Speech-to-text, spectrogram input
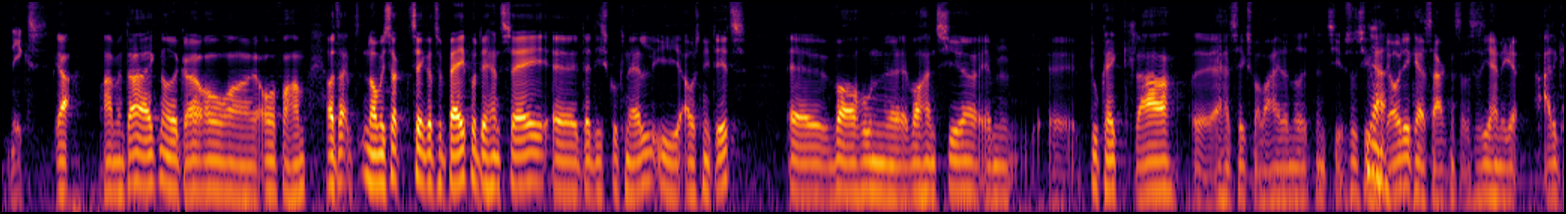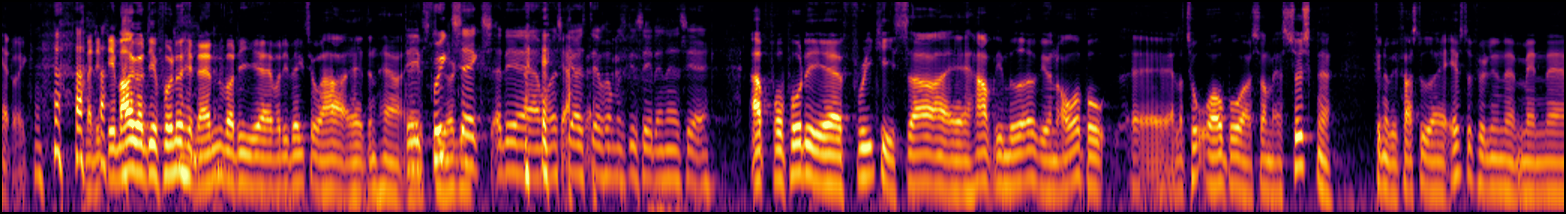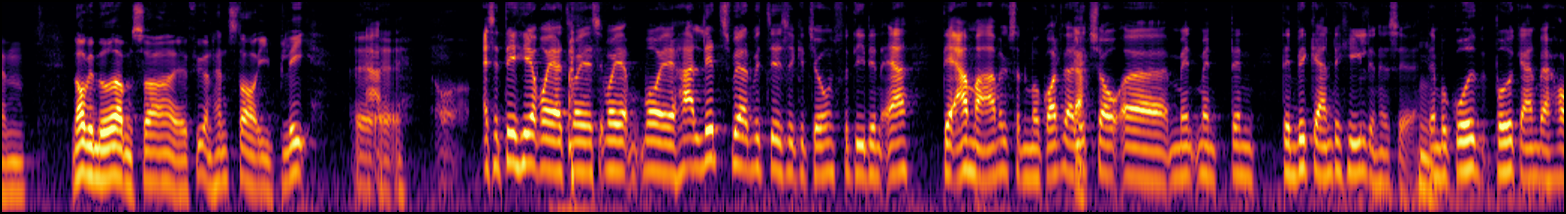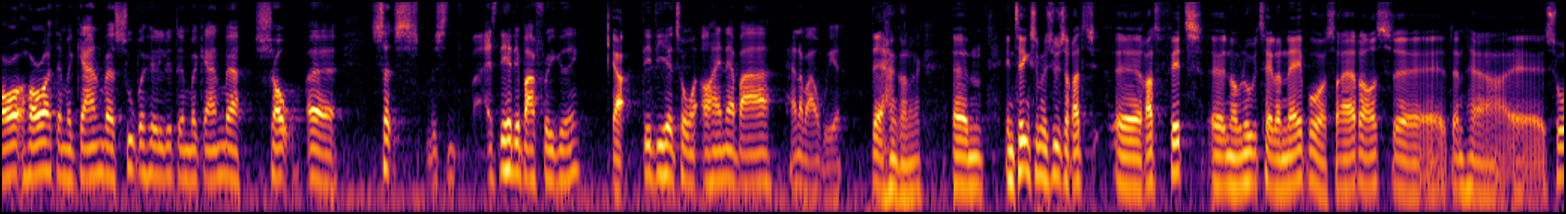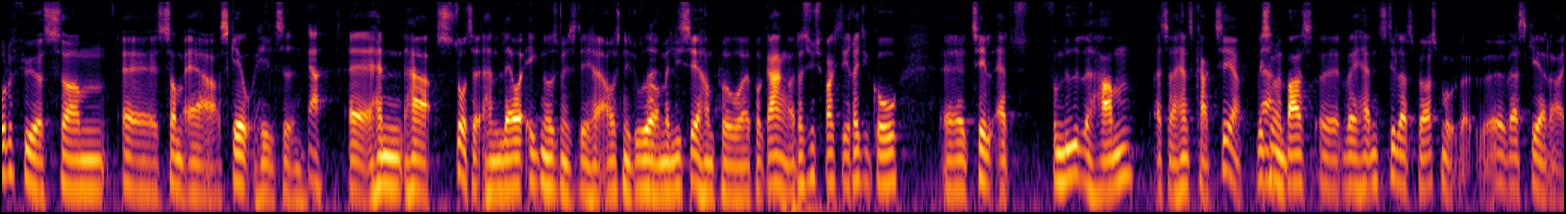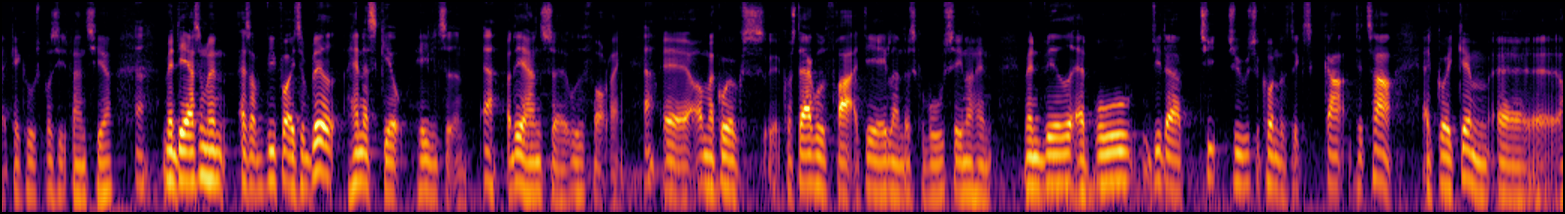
Niks. Ja, Nej, men der er ikke noget at gøre over, over for ham. Og der, når vi så tænker tilbage på det, han sagde, øh, da de skulle knalde i afsnit 1, øh, hvor, hun, øh, hvor han siger, jamen, øh, du kan ikke klare øh, at have sex med mig eller noget. Den siger. Så siger ja. Ja. hun, jo, det kan jeg sagtens. Og så siger han igen, nej, det kan du ikke. men det, det er meget godt, de har fundet hinanden, hvor de, øh, hvor de begge to har øh, den her Det er øh, freak sex, og det er måske også derfor, man skal se den her serie. Apropos det uh, freaky, så uh, har vi møder vi en overbo, uh, eller to overboer, som er søskende, finder vi først ud af efterfølgende, men uh, når vi møder dem, så uh, fyren han står i blæ. Uh, Ja. Altså det er her, hvor jeg, hvor, jeg, hvor, jeg, hvor jeg har lidt svært ved Jessica Jones, fordi den er, det er Marvel, så den må godt være Ja. lidt sjov, øh, men, men den, den vil gerne det hele, den her serie. Hmm. Den må både, både gerne være horror, horror, den vil gerne være superheldig, den vil gerne være sjov. Øh, så, så, altså det her, det er bare freaket, ikke? ja, Det er de her to, og han er bare, han er bare weird. det er han godt nok. Um, en ting, som jeg synes er ret, uh, ret fedt, uh, når vi nu vi taler naboer, så er der også uh, den her uh, sorte fyr, som, uh, som er skæv hele tiden. Ja. Uh, han har stort set, han laver ikke noget som helst det her afsnit, udover at man lige ser ham på, uh, på gang, og der synes jeg faktisk, de er rigtig gode uh, til at formidle ham, altså hans karakter, hvis Ja. man bare, øh, hvad, han stiller et spørgsmål, øh, hvad sker der, jeg kan ikke huske præcis, hvad han siger, Ja. men det er simpelthen, altså vi får etableret, han er skæv hele tiden, Ja. og det er hans øh, udfordring, Ja. øh, og man kunne jo gå stærkt ud fra, at det er et eller andet, der skal bruges senere hen, men ved at bruge de der 10-20 sekunder, det, skal, det tager at gå igennem øh,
